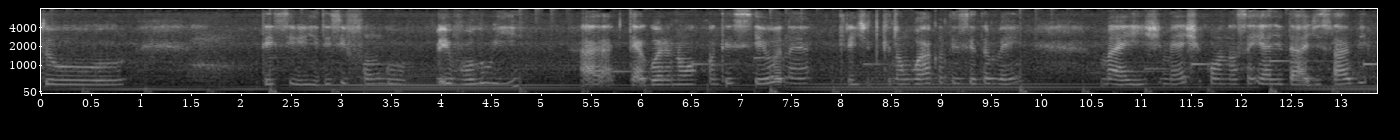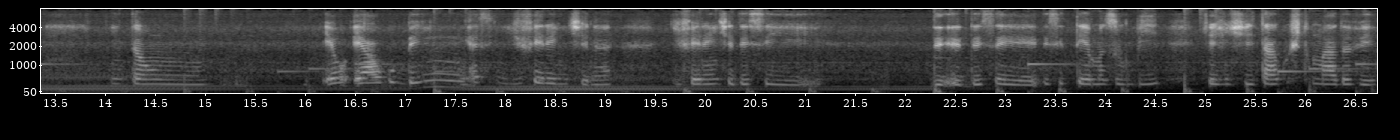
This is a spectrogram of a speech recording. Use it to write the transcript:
do desse desse fungo evoluir Até agora não aconteceu, né? Acredito que não vai acontecer também, mas mexe com a nossa realidade, sabe? Então é, é algo bem assim diferente, né? Diferente desse de, desse, desse tema zumbi que a gente está acostumado a ver.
